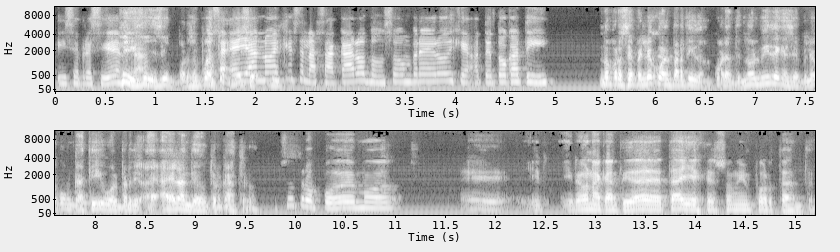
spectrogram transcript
vicepresidenta. Sí, sí, sí, por supuesto. O sea, ella no es que se la sacaron de un sombrero y dije, ah, te toca a ti. No, pero se peleó con el partido, acuérdate, no olvides que se peleó con Castillo el partido. Adelante, doctor Castro. Nosotros podemos eh, ir, a una cantidad de detalles que son importantes.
